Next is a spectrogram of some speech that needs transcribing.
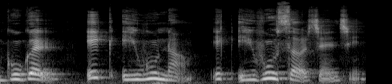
ગૂગલ એક એવું નામ, એક એવું સર્ચ એન્જિન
